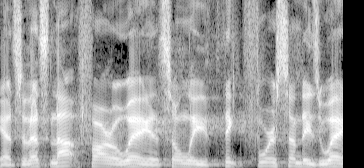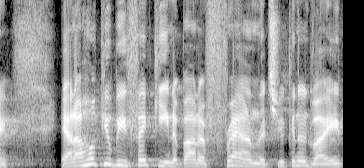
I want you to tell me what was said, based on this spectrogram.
And so that's not far away. It's only, I think, four Sundays away. And I hope you'll be thinking about a friend that you can invite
